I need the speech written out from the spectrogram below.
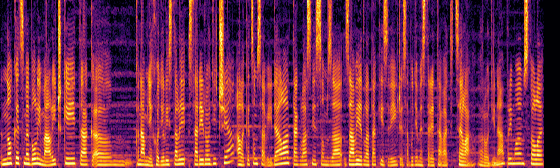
No keď sme boli maličky, tak um, k nám nechodili stali, starí rodičia, ale keď som sa vydala, tak vlastne som za, zaviedla taký zvyk, že sa budeme stretávať celá rodina pri mojom stole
